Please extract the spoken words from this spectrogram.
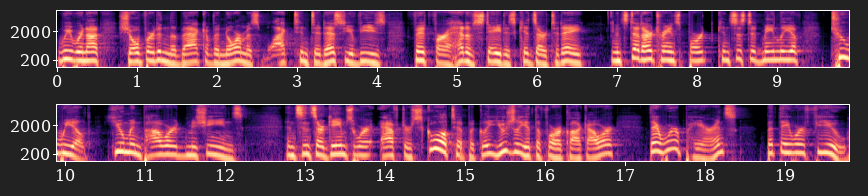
We were not chauffeured in the back of enormous black tinted SUVs fit for a head of state as kids are today. Instead, our transport consisted mainly of two wheeled, human powered machines. And since our games were after school typically, usually at the four o'clock hour, there were parents, but they were few.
